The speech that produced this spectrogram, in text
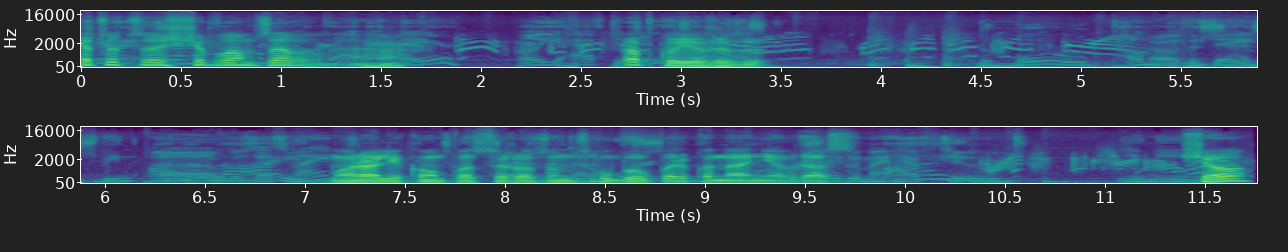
Я тут, щоб вам за. Ага. Татко, я вже моралі компас розум згубив переконання враз. Що?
